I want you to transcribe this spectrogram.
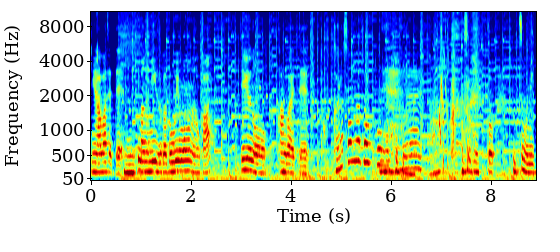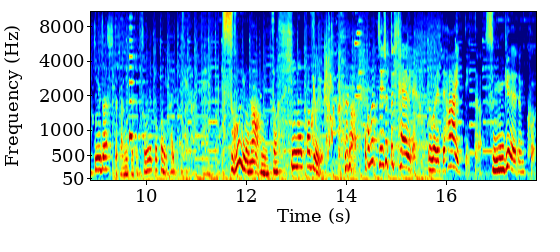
に合わせて、今のニーズがどういうものなのかっていうのを考えてからそんな情報を持ってくるの そう本当いつも日経雑誌とか見てたらそういうとこに書いててすごいよな、うん。雑誌の数よ。なんか「岡松ちょっと来たよ」みたいな。呼ばれて「はい」って言ったらすんげえなんか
